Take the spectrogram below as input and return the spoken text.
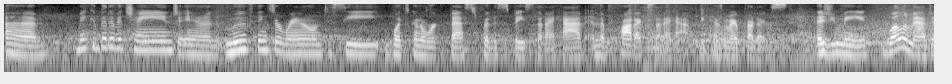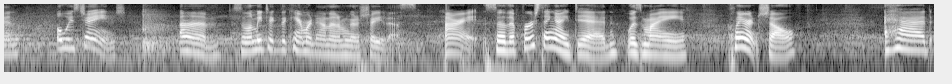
um, make a bit of a change and move things around to see what's going to work best for the space that I have and the products that I have because my products, as you may well imagine, always change. Um, so let me take the camera down and I'm going to show you this. All right, so the first thing I did was my clearance shelf had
